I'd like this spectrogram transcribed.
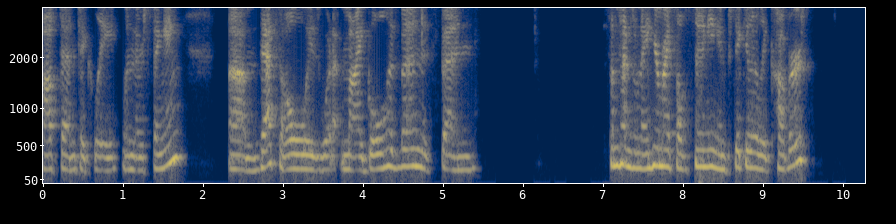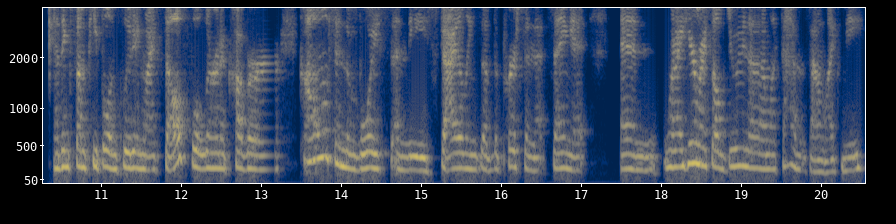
authentically when they're singing. Um, that's always what my goal has been. It's been sometimes when I hear myself singing, and particularly covers, I think some people, including myself, will learn a cover almost in the voice and the stylings of the person that sang it. And when I hear myself doing that, I'm like, that doesn't sound like me.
